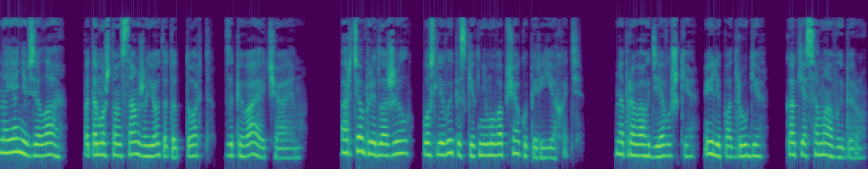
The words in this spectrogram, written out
Но я не взяла, потому что он сам жует этот торт, запивая чаем. Артем предложил после выписки к нему в общагу переехать. На правах девушки или подруги, как я сама выберу.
